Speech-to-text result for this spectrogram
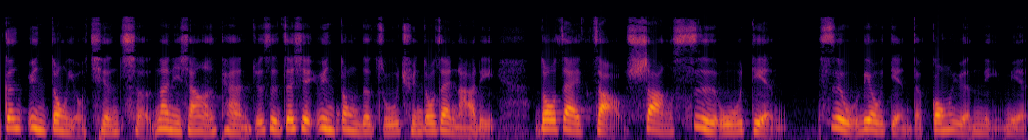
跟运动有牵扯，那你想想看，就是这些运动的族群都在哪里？都在早上四五点、四五六点的公园里面。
